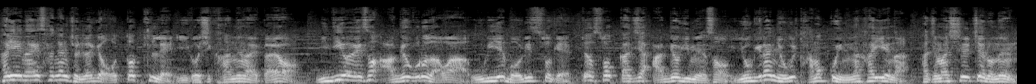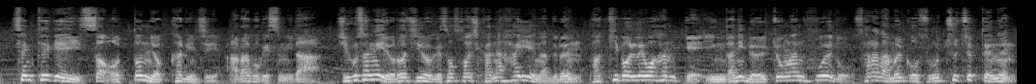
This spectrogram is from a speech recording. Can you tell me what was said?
하이에나의 사냥 전략이 어떻길래 이것이 가능할까요? 미디어에서 악역으로 나와 우리의 머릿속에 뼛속까지 악역이면서 욕이란 욕을 다 먹고 있는 하이에나. 하지만 실제로는 생태계에 있어 어떤 역할인지 알아보겠습니다. 지구상의 여러 지역에서 서식하는 하이에나들은 바퀴벌레와 함께 인간이 멸종한 후에도 살아남을 것으로 추측되는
